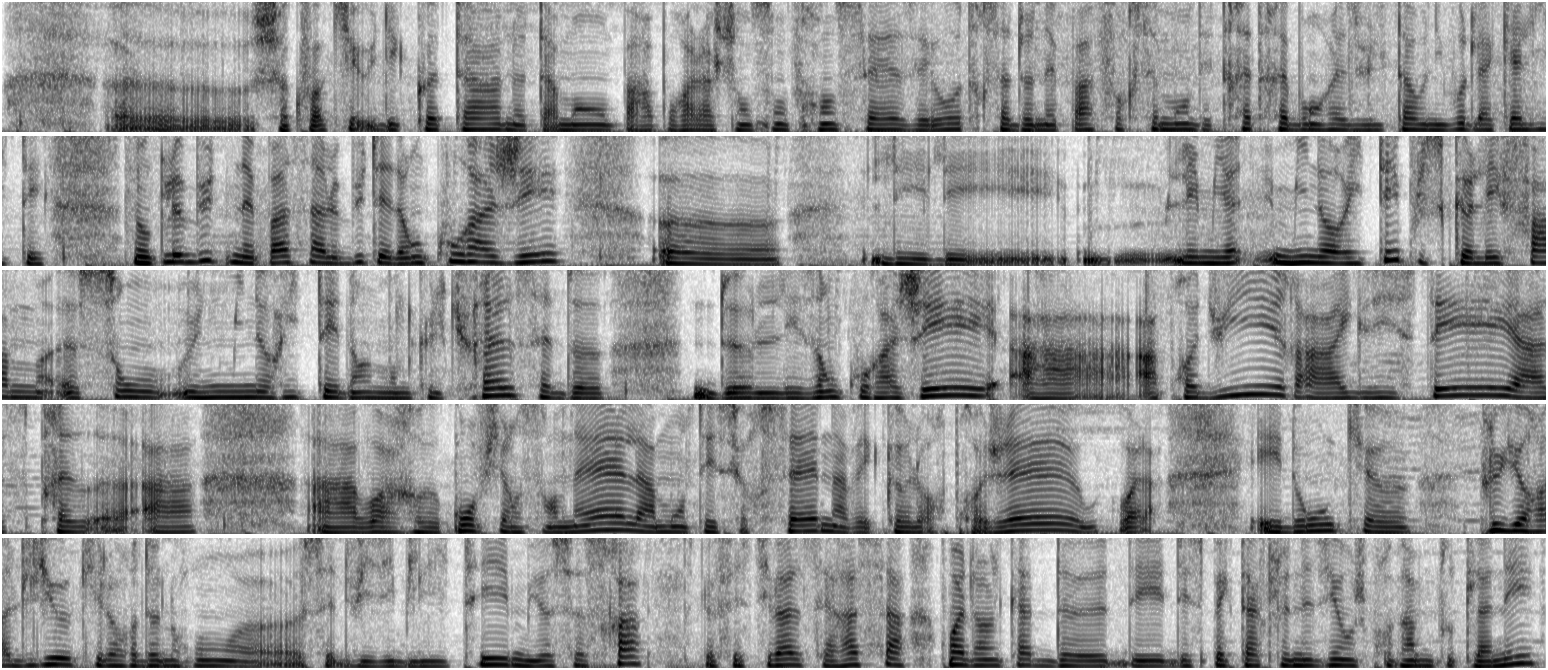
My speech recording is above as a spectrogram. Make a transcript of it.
Euh, chaque fois qu'il y a eu des quotas, notamment par rapport à la chanson française et autres, ça donnait pas forcément des très très bons résultats au niveau de la qualité. Donc le but n'est pas ça. Le but est d'encourager euh, les, les, les, minorités, puisque les femmes sont une minorité dans le monde culturel, c'est de, de les encourager à, à produire, à exister, à, se à, à avoir euh, confiance en elles, à monter sur scène avec euh, leurs projets. Voilà. Et donc, euh, plus il y aura de lieux qui leur donneront cette visibilité, mieux ce sera. Le festival sert à ça. Moi, dans le cadre des, spectacles nésiens où je programme toute l'année,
